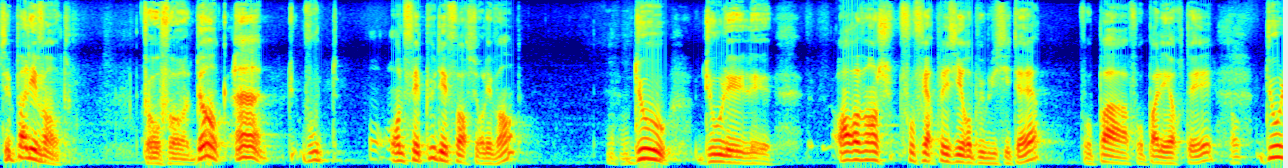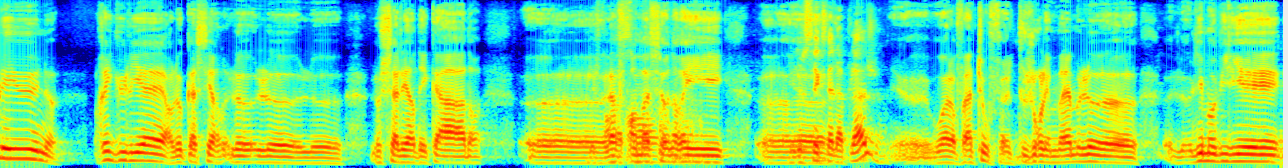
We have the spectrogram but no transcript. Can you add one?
C'est pas les ventes. Donc, un, vous, on ne fait plus d'efforts sur les ventes. D'où, d'où les, les- En revanche, faut faire plaisir aux publicitaires. Faut pas, faut pas les heurter. D'où les unes régulières, le, casser, le, le, le- le salaire des cadres, euh, la francs-maçons. franc-maçonnerie. Et euh, le sexe à la plage euh, voilà, enfin tout, enfin, toujours les mêmes, le- l'immobilier,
